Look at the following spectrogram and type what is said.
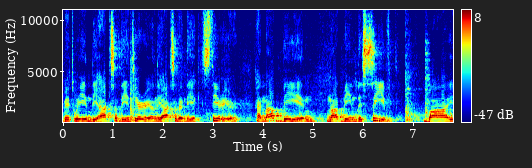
between the acts of the interior and the acts of the exterior and not being not being deceived by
